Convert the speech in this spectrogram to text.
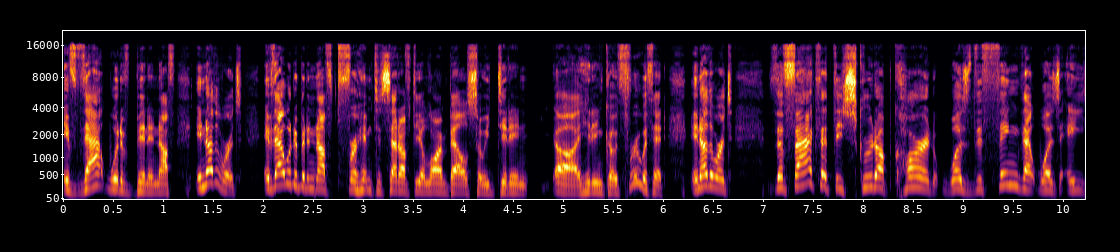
if that would have been enough. In other words, if that would have been enough for him to set off the alarm bells so he didn't uh, he didn't go through with it. In other words, the fact that the screwed up card was the thing that was a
